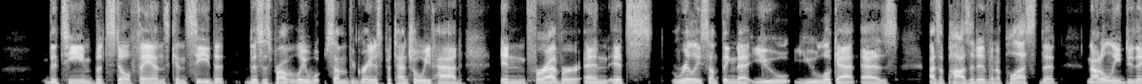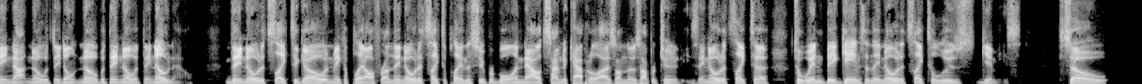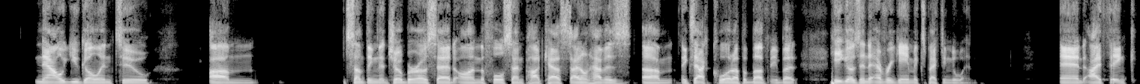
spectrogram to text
the team, but still fans can see that this is probably some of the greatest potential we've had in forever. And it's really something that you you look at as as a positive and a plus that not only do they not know what they don't know, but they know what they know now. They know what it's like to go and make a playoff run. They know what it's like to play in the Super Bowl, and now it's time to capitalize on those opportunities. They know what it's like to to win big games, and they know what it's like to lose gimmies. So now you go into um something that Joe Burrow said on the Full Send podcast. I don't have his um, exact quote up above me, but he goes into every game expecting to win. And I think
